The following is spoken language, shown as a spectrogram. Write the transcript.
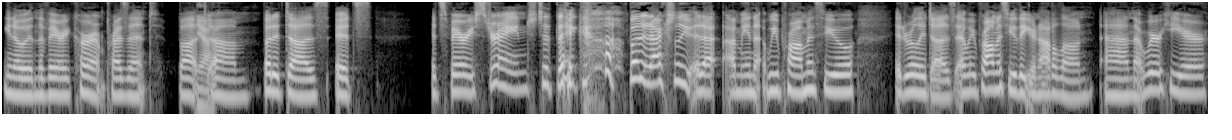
you know, in the very current present. But Yeah. um, but it does. It's it's very strange to think, but it actually, it, I mean, we promise you, it really does, and we promise you that you're not alone, and that we're here.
